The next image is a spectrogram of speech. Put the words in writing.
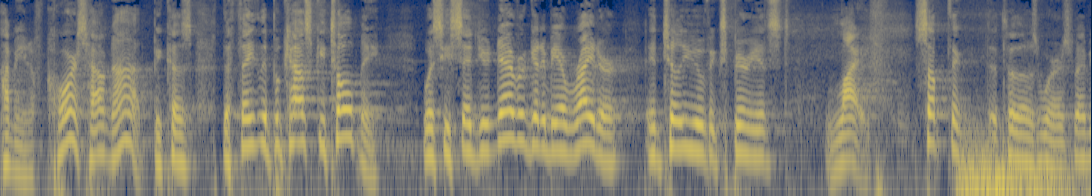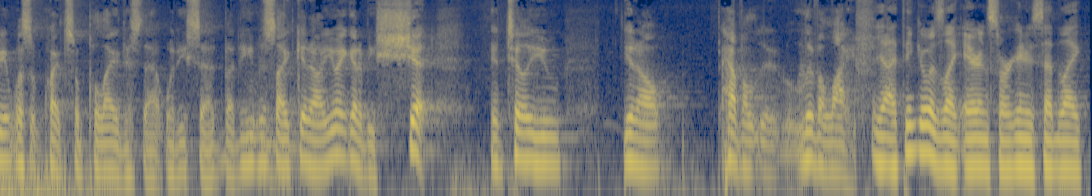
I mean, of course, how not? Because the thing that Bukowski told me was he said, You're never going to be a writer until you've experienced life. Something to those words. Maybe it wasn't quite so polite as that, what he said, but he was mm-hmm. like, You know, you ain't going to be shit until you, you know, have a live a life. Yeah, I think it was like Aaron Sorkin who said like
